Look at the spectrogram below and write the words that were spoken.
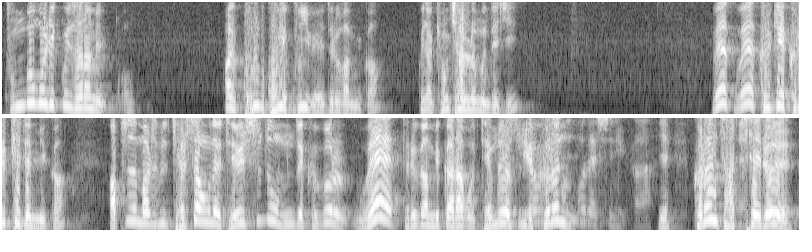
군복을 입고 있는 사람이 어, 아니 그럼 거기에 군이 왜 들어갑니까? 그냥 경찰 넣으면 되지 왜, 왜 그렇게, 그렇게 됩니까? 앞서서 말씀드린 될 상황에 될 수도 없는데 그걸 왜 들어갑니까? 라고 되물었습니다. 계엄이 그런, 예, 그런 자체를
